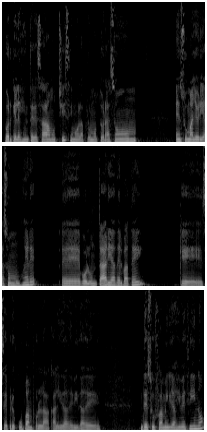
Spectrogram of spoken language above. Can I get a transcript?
porque les interesaba muchísimo. Las promotoras son, en su mayoría son mujeres eh, voluntarias del Batey, que se preocupan por la calidad de vida de, de sus familias y vecinos.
